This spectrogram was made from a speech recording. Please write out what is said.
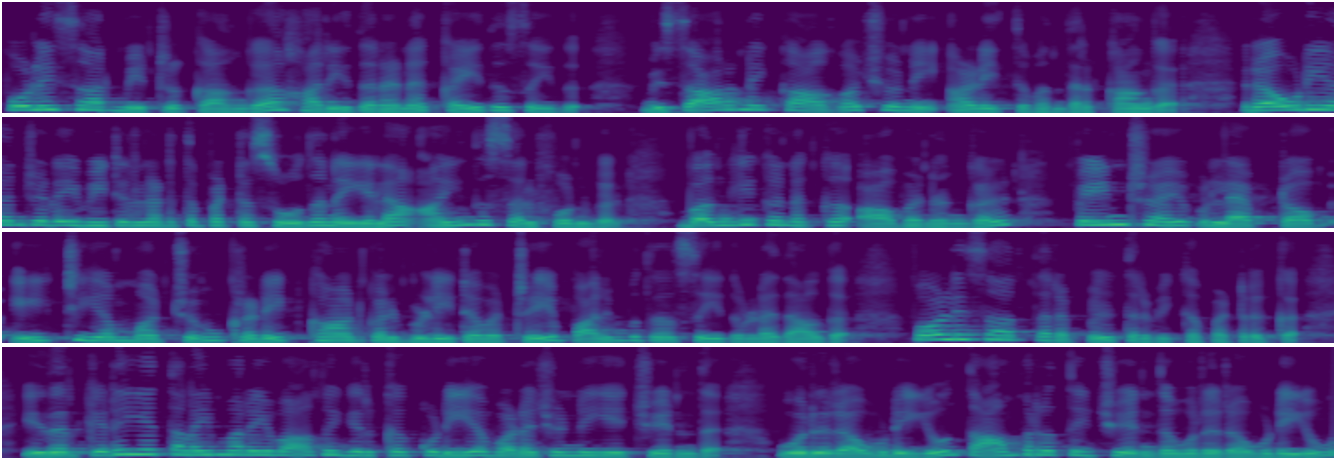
போலீசார் மீட்டிருக்காங்க. ஹரிதரனை கைது செய்து விசாரணைக்காக சென்னை அழைத்து வந்திருக்காங்க. ரவுடி அஞ்சலை வீட்டில் நடத்தப்பட்ட சோதனையில் ஐந்து செல்போன்கள் வங்கி கணக்கு ஆவணங்கள் பென்டிரைவ் லேப்டாப் ஏடிஎம் மற்றும் கிரெடிட் கார்டுகள் உள்ளிட்டவற்றை பறிமுதல் செய்துள்ளதாக போலீசார் தரப்பில் தெரிவிக்கப்பட்டிருக்கு. இதற்கிடையே தலைமறைவாக இருக்கக்கூடிய வடசென்னையைச் சேர்ந்த ஒரு ரவுடியும் தாம்பரத்தைச் சேர்ந்த ஒரு ரவுடியும்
